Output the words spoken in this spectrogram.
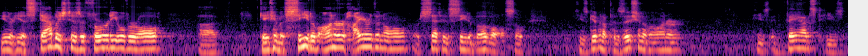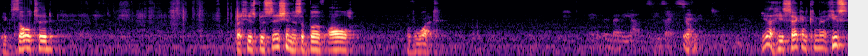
either he established his authority over all, uh, gave him a seat of honor higher than all, or set his seat above all. So he's given a position of honor, he's advanced, he's exalted, but his position is above all of what? Everybody else, he's like second. Yeah, he's second command. He's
